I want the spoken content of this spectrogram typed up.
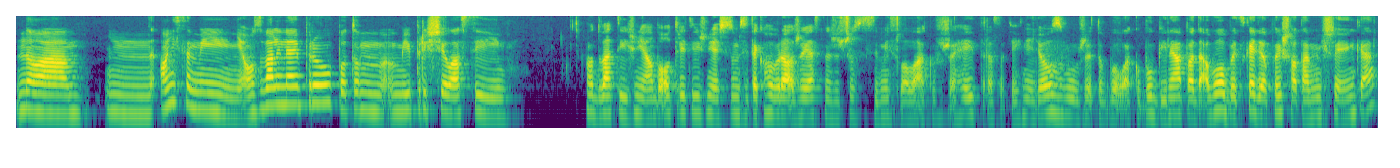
No a mm, oni sa mi neozvali najprv, potom mi prišiel asi o dva týždne alebo o tri týždne, ešte som si tak hovorila, že jasné, že čo si si myslela, ako, že hej, teraz sa ti hneď ozvu, že to bol ako blbý nápad a vôbec, keď prišla tá myšlienka.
